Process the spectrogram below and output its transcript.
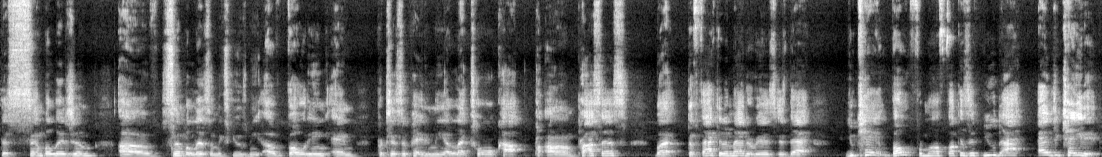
the symbolism of symbolism, excuse me, of voting and participating in the electoral co- um, process. But the fact of the matter is, is that you can't vote for motherfuckers if you not educated.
